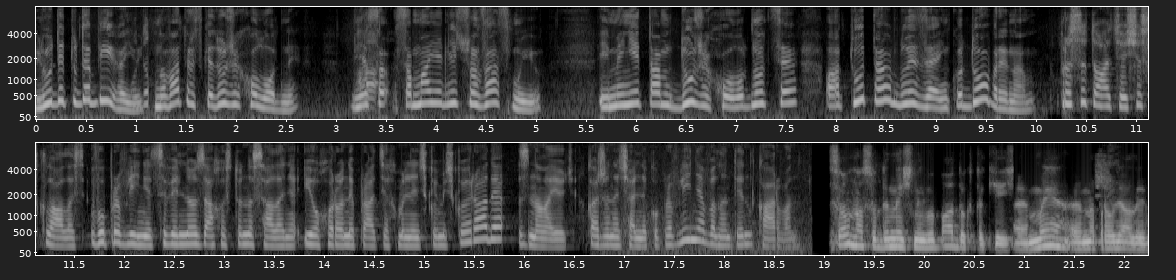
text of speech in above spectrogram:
Люди туди бігають. Новаторське дуже холодне. Я а... сама я лічно засмую, І мені там дуже холодно це, а тут близенько, добре нам. Про ситуацію, що склалась в управлінні цивільного захисту населення і охорони праці Хмельницької міської ради, знають, каже начальник управління Валентин Карван. Це у нас одиничний випадок такий. Е, Ми е, направляли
